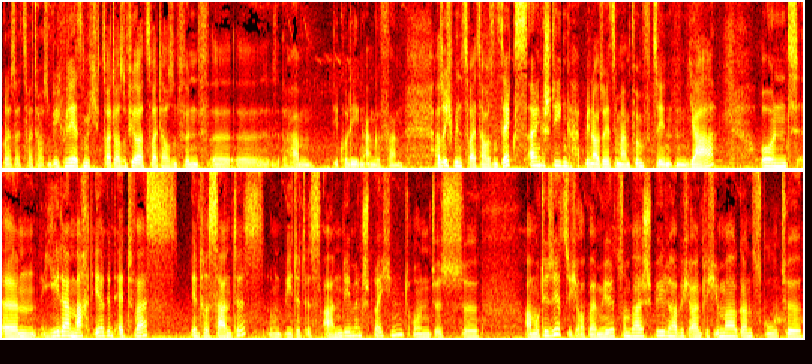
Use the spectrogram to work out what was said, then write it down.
oder seit 2000, ich will jetzt mich 2004 oder 2005 äh, äh, haben die Kollegen angefangen. Also ich bin 2006 eingestiegen, bin also jetzt in meinem 15. Jahr und ähm, jeder macht irgendetwas Interessantes und bietet es an dementsprechend und es äh, amortisiert sich auch bei mir zum Beispiel, habe ich eigentlich immer ganz gute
